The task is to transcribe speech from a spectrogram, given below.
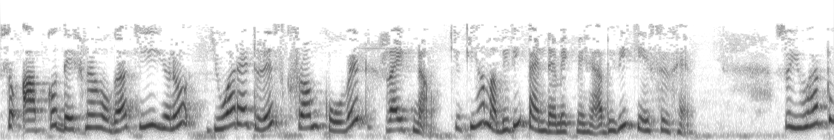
सो so, आपको देखना होगा कि you know you are at risk from Covid right now क्योंकि हम अभी भी पैंडेमिक में हैं अभी भी केसेस हैं। सो यू हैव टू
